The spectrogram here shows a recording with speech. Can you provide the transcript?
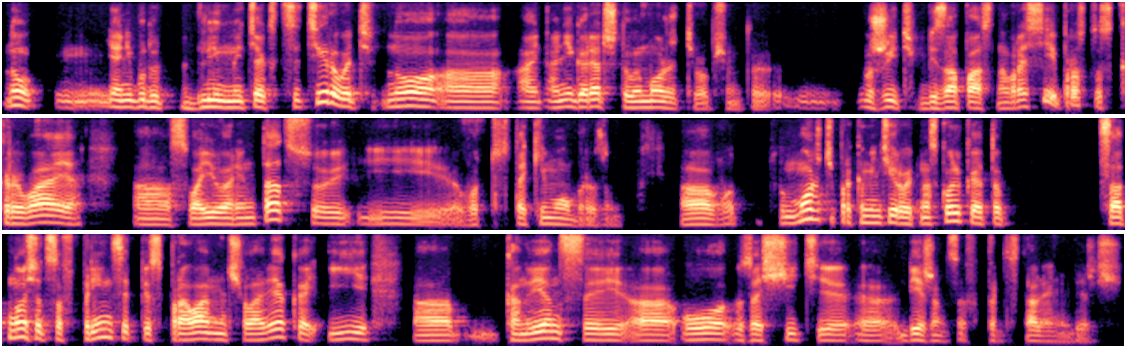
ну, я не буду длинный текст цитировать, но а, они говорят, что вы можете, в общем-то, жить безопасно в России, просто скрывая а, свою ориентацию и вот таким образом. А, вот можете прокомментировать, насколько это соотносится в принципе с правами человека и э, конвенцией э, о защите э, беженцев, предоставлении убежища?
